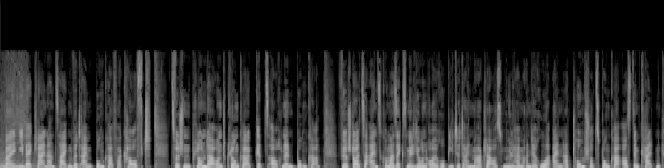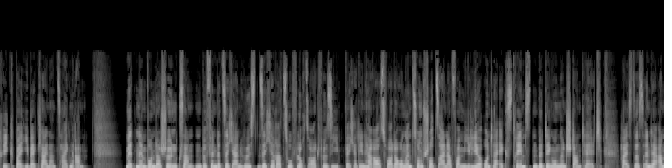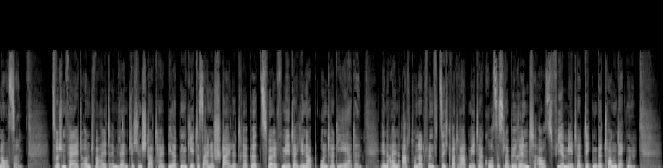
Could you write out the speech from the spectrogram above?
Bei eBay Kleinanzeigen wird ein Bunker verkauft. Zwischen Plunder und Klunker gibt's auch einen Bunker. Für stolze 1,6 Millionen Euro bietet ein Makler aus Mülheim an der Ruhr einen Atomschutzbunker aus dem Kalten Krieg bei eBay Kleinanzeigen an. Mitten im wunderschönen Xanten befindet sich ein höchst sicherer Zufluchtsort für Sie, welcher den Herausforderungen zum Schutz einer Familie unter extremsten Bedingungen standhält, heißt es in der Annonce. Zwischen Feld und Wald im ländlichen Stadtteil Birten geht es eine steile Treppe zwölf Meter hinab unter die Erde. In ein 850 Quadratmeter großes Labyrinth aus vier Meter dicken Betondecken.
